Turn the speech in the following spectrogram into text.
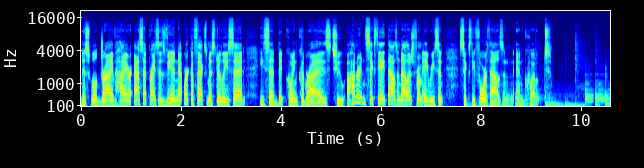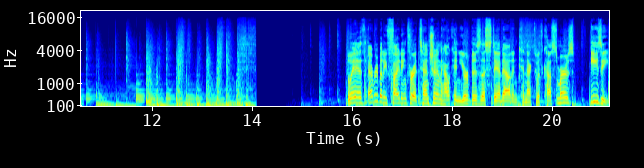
This will drive higher asset prices via network effects, Mr. Lee said. He said Bitcoin could rise to $168,000 from a recent 64,000, end quote. With everybody fighting for attention, how can your business stand out and connect with customers? Easy.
